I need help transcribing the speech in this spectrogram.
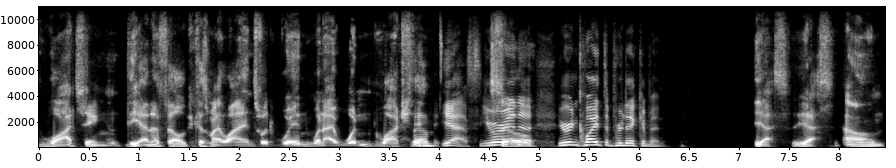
watching the NFL because my Lions would win when I wouldn't watch them. yes, you were in a you're in quite the predicament. Yes, yes. Um,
